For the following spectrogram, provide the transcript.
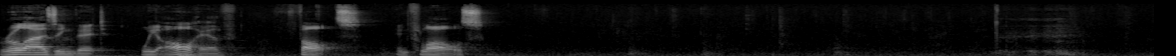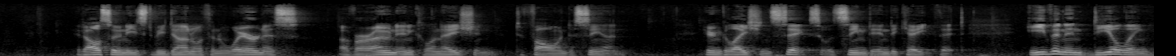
realizing that we all have faults and flaws. It also needs to be done with an awareness of our own inclination to fall into sin. Here in Galatians 6, it would seem to indicate that even in dealing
